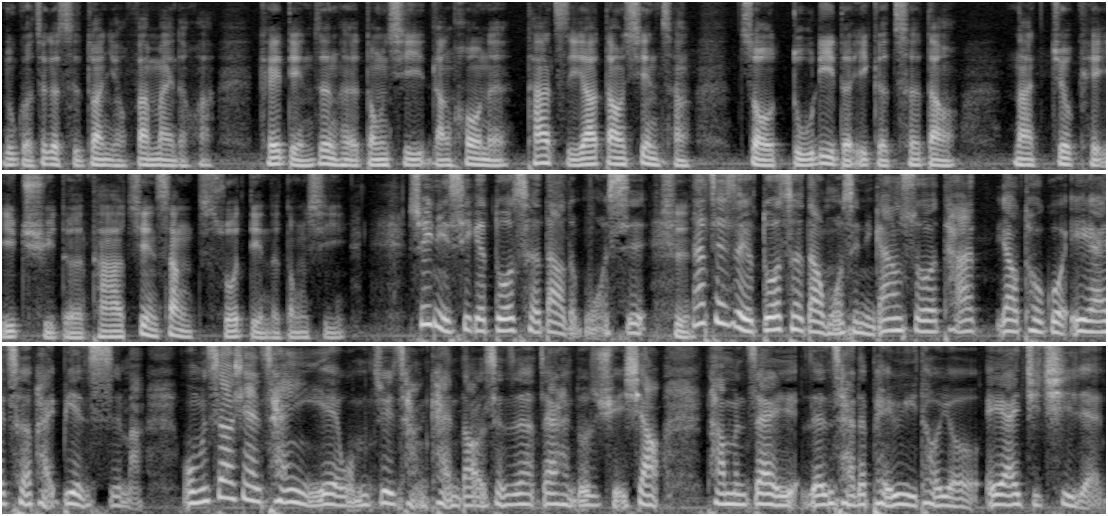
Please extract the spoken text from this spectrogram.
如果这个时段有贩卖的话，可以点任何东西，然后呢，他只要到现场走独立的一个车道，那就可以取得他线上所点的东西。所以你是一个多车道的模式，是。那这是一个多车道模式，你刚刚说它要透过 AI 车牌辨识嘛？我们知道现在餐饮业，我们最常看到的，甚至在很多的学校，他们在人才的培育里头有 AI 机器人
